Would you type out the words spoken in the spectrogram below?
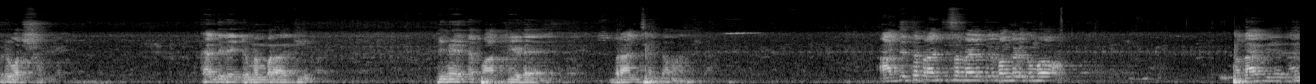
ഒരു വർഷം കാൻഡിഡേറ്റ് മെമ്പറാക്കി. പിന്നെ എന്നെ പാർട്ടിയുടെ ബ്രാഞ്ച് അംഗമാക്കി. ആദ്യത്തെ ബ്രാഞ്ച് സമ്മേളനത്തിൽ പങ്കെടുക്കുമ്പോൾ പതാക ഉയർത്തി.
